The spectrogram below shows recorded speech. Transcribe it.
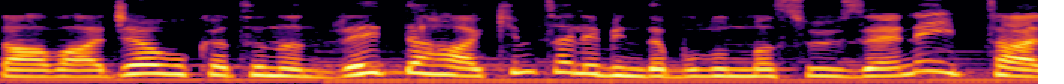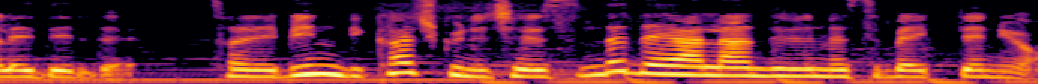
davacı avukatının reddi hakim talebinde bulunması üzerine iptal edildi. Talebin birkaç gün içerisinde değerlendirilmesi bekleniyor.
